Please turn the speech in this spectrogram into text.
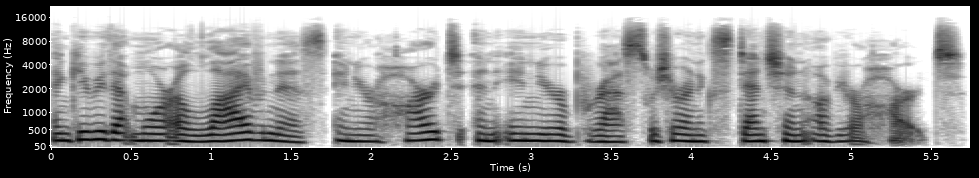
and give you that more aliveness in your heart and in your breasts, which are an extension of your heart.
